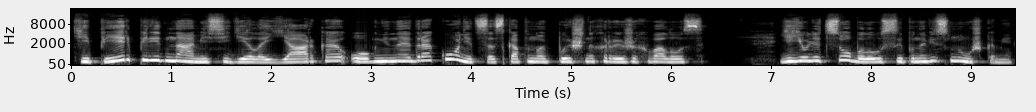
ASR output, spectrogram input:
Теперь перед нами сидела яркая огненная драконица с копной пышных рыжих волос. Ее лицо было усыпано веснушками,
